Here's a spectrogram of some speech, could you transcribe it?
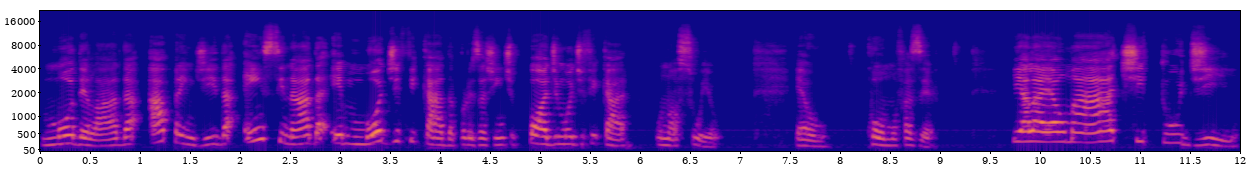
modelada, aprendida, ensinada e modificada, pois a gente pode modificar o nosso eu. É o como fazer. E ela é uma atitude, ou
